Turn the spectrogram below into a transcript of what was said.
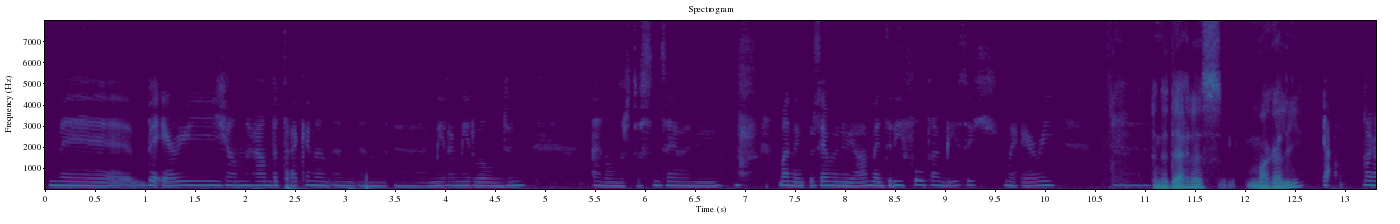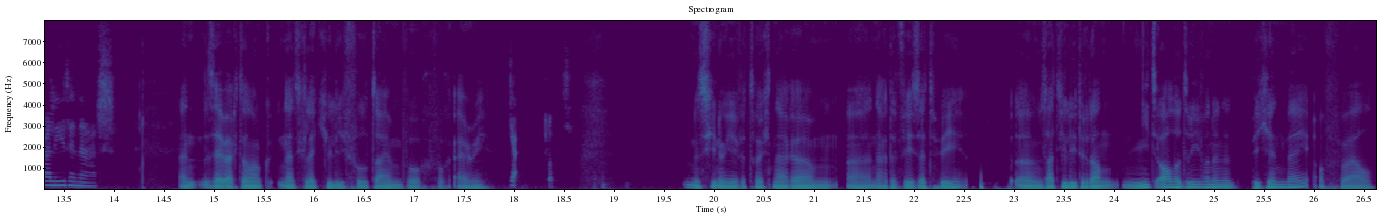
mij bij Airy gaan, gaan betrekken en, en, en uh, meer en meer willen doen. En ondertussen zijn we nu, maar zijn we nu ja, met drie fulltime bezig met Airy. Uh, en de derde is Magali? Ja, Magali Renaar. En zij werkt dan ook net gelijk jullie fulltime voor, voor Airy? Ja, klopt. Misschien nog even terug naar, um, uh, naar de VZW. Um, zaten jullie er dan niet alle drie van in het begin bij, of wel?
